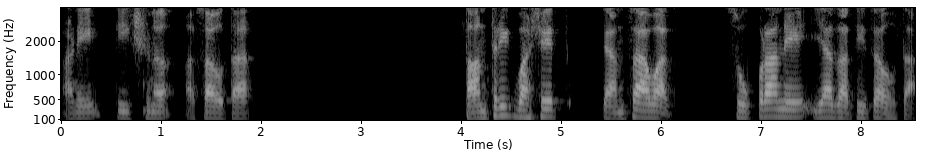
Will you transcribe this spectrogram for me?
आणि तीक्ष्ण असा होता. तांत्रिक भाषेत त्यांचा आवाज सोप्राने या जातीचा होता.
